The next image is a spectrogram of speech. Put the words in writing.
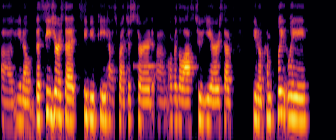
Uh, you know, the seizures that CBP has registered um, over the last two years have, you know, completely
